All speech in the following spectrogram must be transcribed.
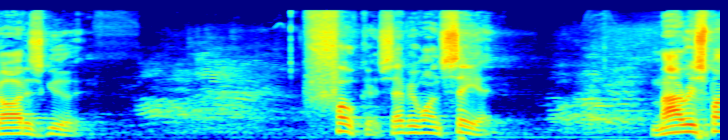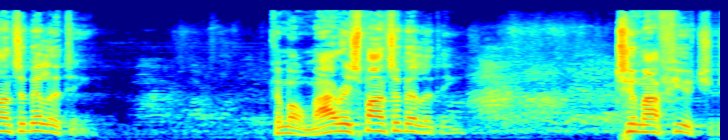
God is good. Focus. Everyone say it. My responsibility. Come on, my responsibility to my future.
